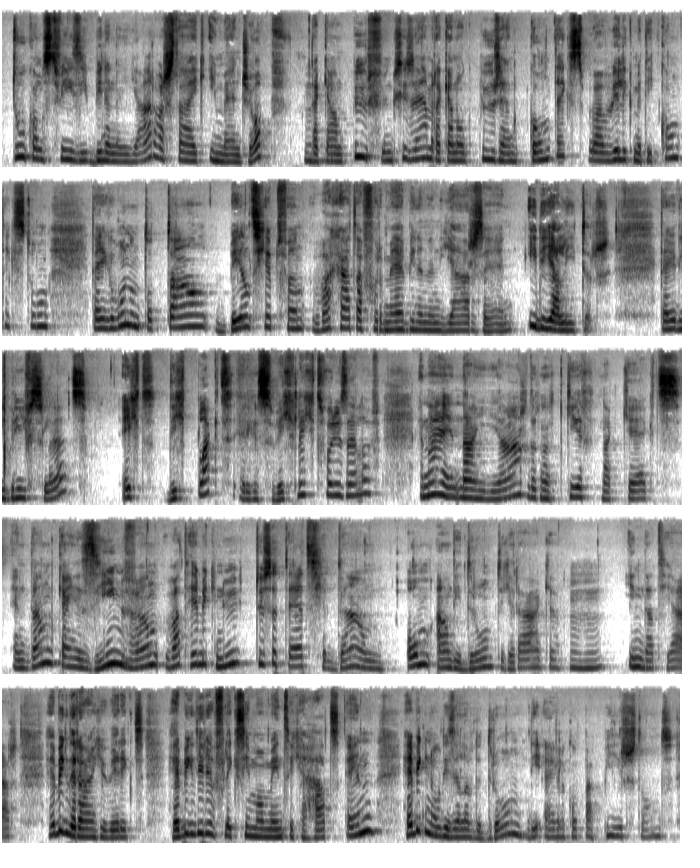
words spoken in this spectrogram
toekomstvisie binnen een jaar, waar sta ik in mijn job? Dat mhm. kan puur functie zijn, maar dat kan ook puur zijn context. Wat wil ik met die context doen? Dat je gewoon een totaal beeld schept van wat gaat dat voor mij binnen een jaar zijn? Idealiter. Dat je die brief sluit echt dichtplakt, ergens weglegt voor jezelf. En dat je na een jaar er een keer naar kijkt. En dan kan je zien van, wat heb ik nu tussentijds gedaan om aan die droom te geraken mhm. in dat jaar? Heb ik eraan gewerkt? Heb ik die reflectiemomenten gehad? En heb ik nog diezelfde droom die eigenlijk op papier stond?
